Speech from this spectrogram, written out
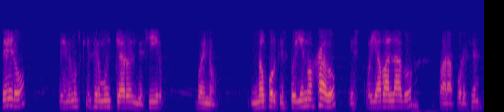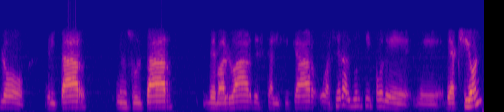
pero tenemos que ser muy claro en decir, bueno, no porque estoy enojado, estoy avalado para, por ejemplo, gritar, insultar, devaluar, descalificar o hacer algún tipo de, acción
